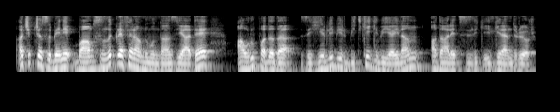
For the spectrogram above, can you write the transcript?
Açıkçası beni bağımsızlık referandumundan ziyade Avrupa'da da zehirli bir bitki gibi yayılan adaletsizlik ilgilendiriyor.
